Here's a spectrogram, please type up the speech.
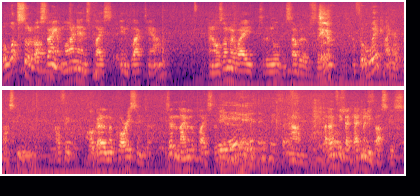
well, what sort of? I was staying at my nan's place in Blacktown, and I was on my way to the northern suburbs there. I thought, well, where can I go busking? I think I'll go to the Macquarie Centre. Is that the name of the place? The um, I don't think they had many buskers.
